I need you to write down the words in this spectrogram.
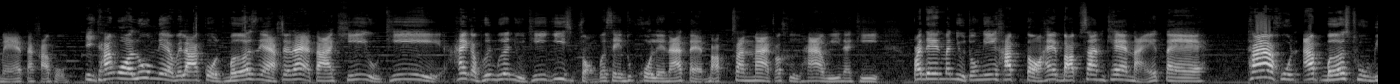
แมสนะครับผมอีกทั้งวอลลุ่มเนี่ยเวลากดเบิร์สเนี่ยจะได้อัตราคีย์อยู่ที่ให้กับเพื่อนๆอยู่ที่ 22%ทุกคนเลยนะ แต่บัฟสั้นมากก็คือ 5 วินาที ประเด็นมันอยู่ตรงนี้ครับต่อให้บัฟสั้นแค่ไหนแต่ ถ้าคุณอัพเบิร์ส 2B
